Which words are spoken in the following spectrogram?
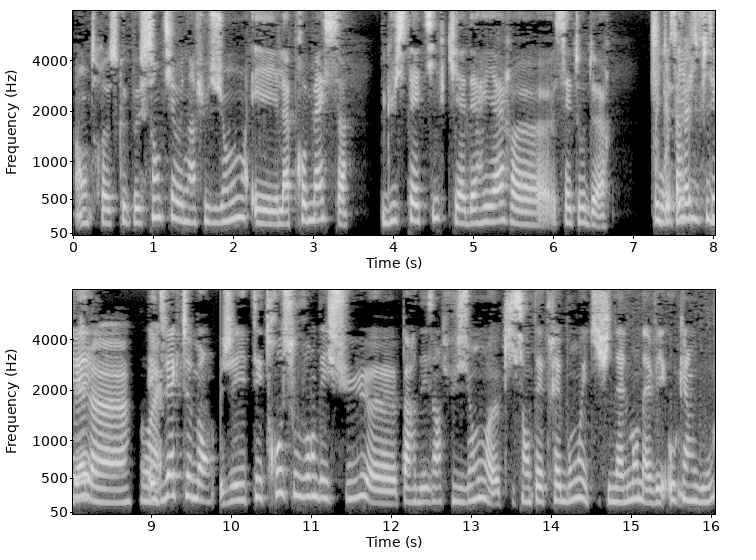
entre ce que peut sentir une infusion et la promesse gustative qui a derrière euh, cette odeur pour que ça reste fidèle. Exactement. J'ai été trop souvent déçue euh, par des infusions euh, qui sentaient très bon et qui finalement n'avaient aucun goût.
